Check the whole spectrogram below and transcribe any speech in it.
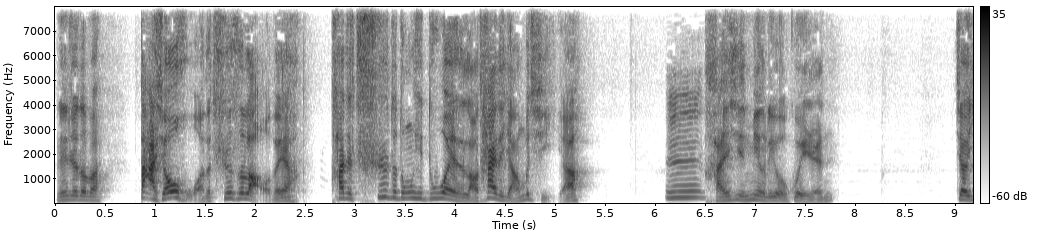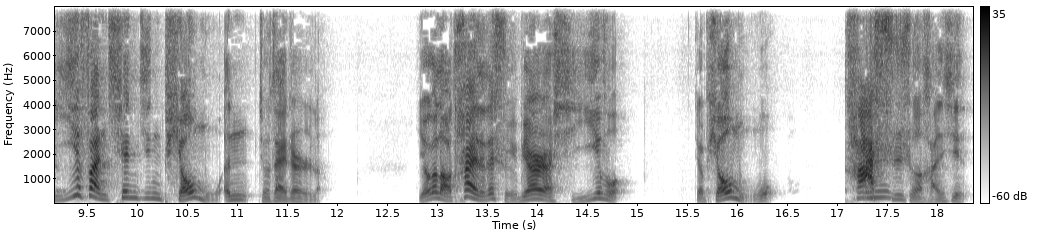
您知道吧？大小伙子吃死老子呀，他这吃的东西多呀，老太太养不起呀。嗯，韩信命里有贵人，叫一饭千金朴母恩，就在这儿了。有个老太太在水边啊洗衣服。叫朴母，他施舍韩信，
